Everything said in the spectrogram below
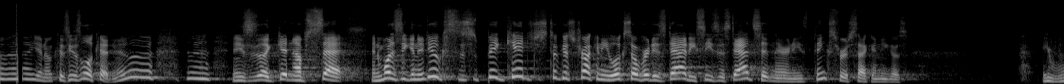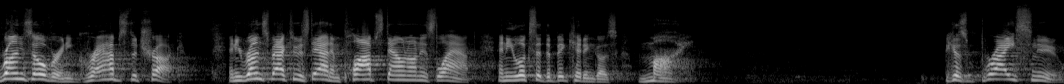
uh, you know, because he's a little kid. Uh, uh, and he's like getting upset. And what is he going to do? Because this big kid just took his truck and he looks over at his dad. He sees his dad sitting there and he thinks for a second. And he goes, he runs over and he grabs the truck. And he runs back to his dad and plops down on his lap. And he looks at the big kid and goes, mine. Because Bryce knew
